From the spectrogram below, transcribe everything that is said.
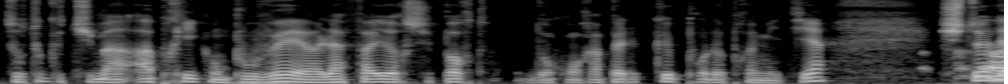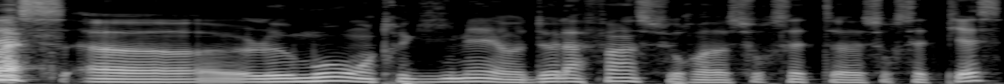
Surtout que tu m'as appris qu'on pouvait euh, la fire support, donc on rappelle que pour le premier tir. Je te laisse le mot, entre guillemets, de la fin sur, sur, cette, sur cette pièce.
